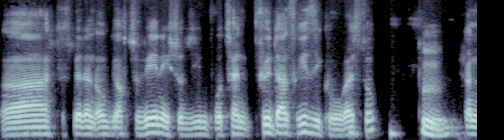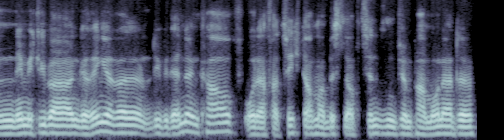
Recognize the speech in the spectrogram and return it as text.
ah, das ist mir dann irgendwie auch zu wenig, so sieben Prozent für das Risiko, weißt du? Hm. Dann nehme ich lieber eine geringere Dividende in Kauf oder verzichte auch mal ein bisschen auf Zinsen für ein paar Monate,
